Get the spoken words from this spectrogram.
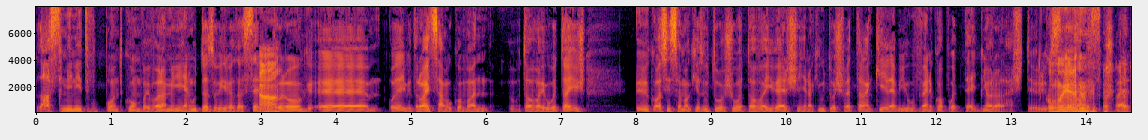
lastminute.com, vagy valami ilyen utazóiroda-szerű ah. dolog. Ö, egyébként a rajtszámokon van tavaly óta, és ők azt hiszem, aki az utolsó, a tavalyi versenyen, aki utolsó lett, talán Caleb Juven kapott egy nyaralást tőlük. Komolyan. Szóval,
